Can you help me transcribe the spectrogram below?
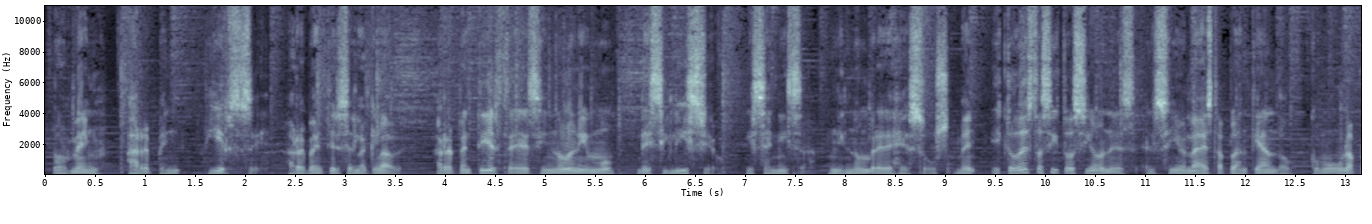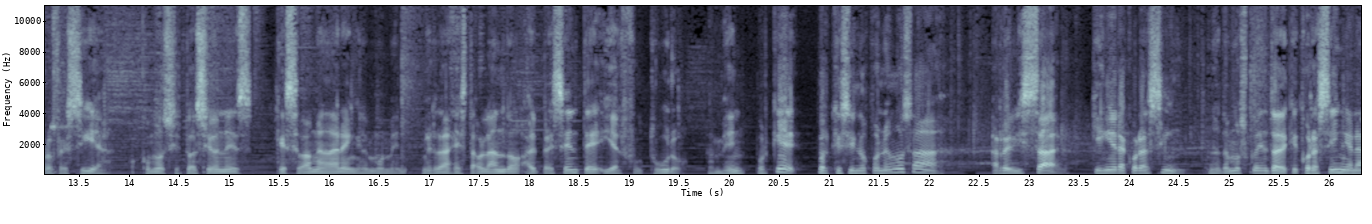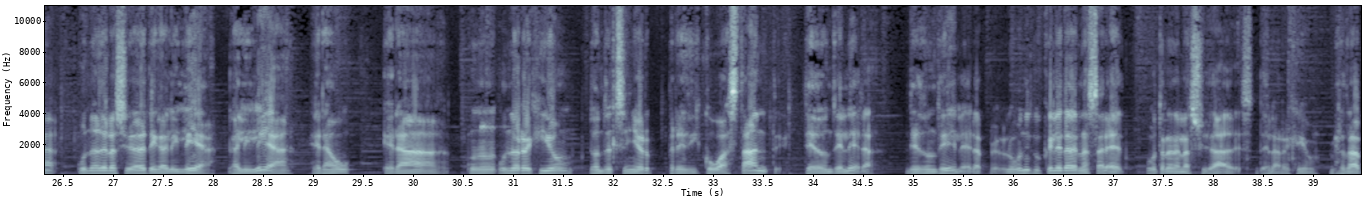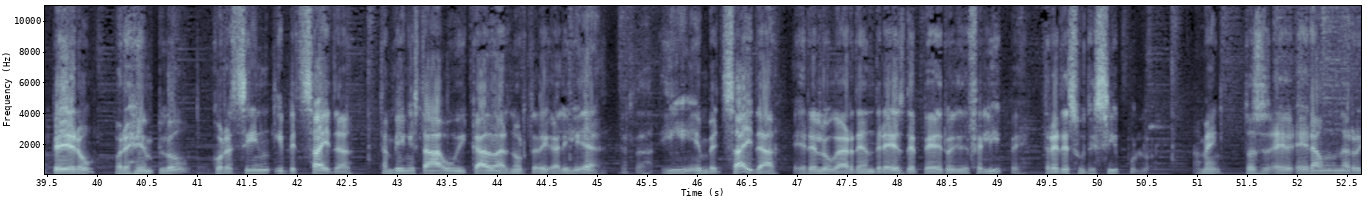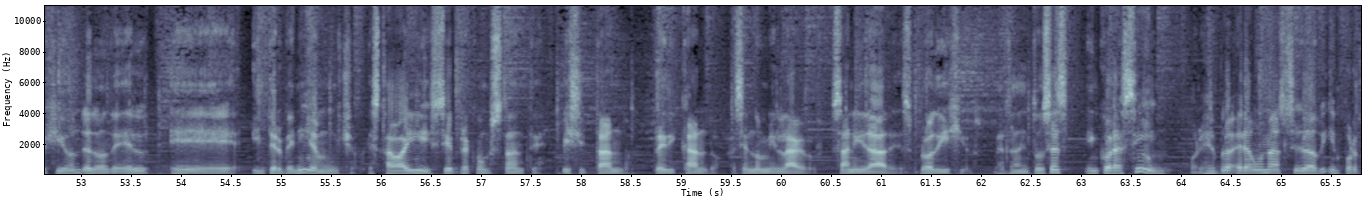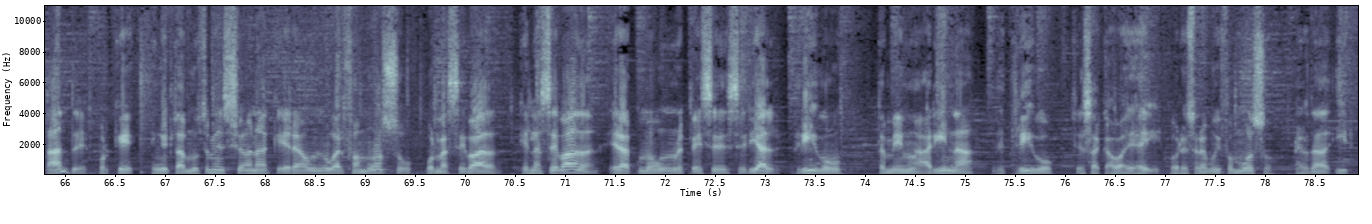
Amén. Arrepentirse. Arrepentirse es la clave. Arrepentirse es sinónimo de silicio y ceniza en el nombre de Jesús. Amén. Y todas estas situaciones el Señor las está planteando como una profecía, como situaciones que se van a dar en el momento, ¿verdad? Está hablando al presente y al futuro. Amén. ¿Por qué? Porque si nos ponemos a, revisar quién era Corazín, nos damos cuenta de que Corazín era una de las ciudades de Galilea. Galilea era, era una región donde el Señor predicó bastante, de donde él era de donde él era, pero lo único que él era de Nazaret, otra de las ciudades de la región, ¿verdad? Pero, por ejemplo, Corazín y Bethsaida también está ubicado al norte de Galilea, ¿verdad? Y en Bethsaida era el lugar de Andrés, de Pedro y de Felipe, tres de sus discípulos. Amén. Entonces e, era una región de donde él eh, intervenía mucho. Estaba ahí siempre constante, visitando, predicando, haciendo milagros, sanidades, prodigios, ¿verdad? Entonces en Corazín por ejemplo, era una ciudad importante porque en el Talmud se menciona que era un lugar famoso por la cebada. ¿Qué es la cebada? Era como una especie de cereal, trigo, también harina de trigo se sacaba de ahí, por eso era muy famoso, ¿verdad? Y,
